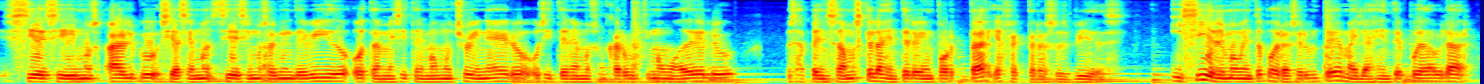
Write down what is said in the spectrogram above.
si decidimos algo, si hacemos, si decimos algo indebido, o también si tenemos mucho dinero, o si tenemos un carro último modelo. O sea, pensamos que la gente le va a importar y afectará sus vidas. Y sí, en el momento podrá ser un tema y la gente puede hablar,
